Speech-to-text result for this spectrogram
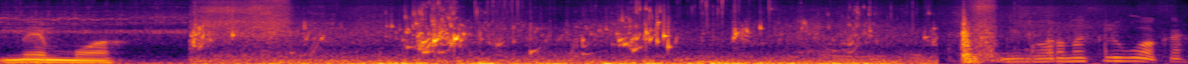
Нема. Гарна клювака.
